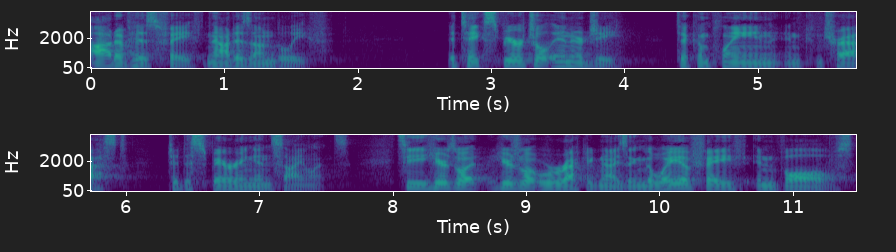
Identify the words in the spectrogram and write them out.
out of his faith, not his unbelief. It takes spiritual energy to complain in contrast to despairing in silence. See, here's what, here's what we're recognizing the way of faith involves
